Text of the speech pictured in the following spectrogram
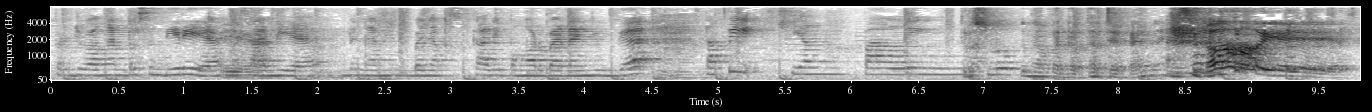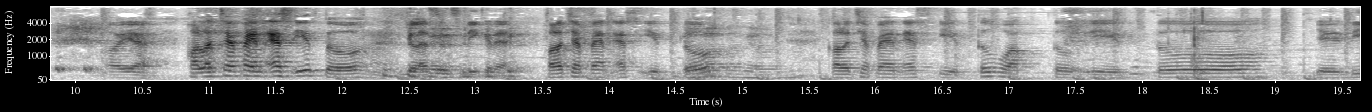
perjuangan tersendiri ya Mas Iya. Adi ya dengan banyak sekali pengorbanan juga tapi yang paling terus lu kenapa daftar CPNS Oh iya iya iya. Oh iya. Kalau CPNS itu nah, jelasin sedikit ya. Kalau CPNS itu Gak gak. Kalau CPNS itu waktu itu jadi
